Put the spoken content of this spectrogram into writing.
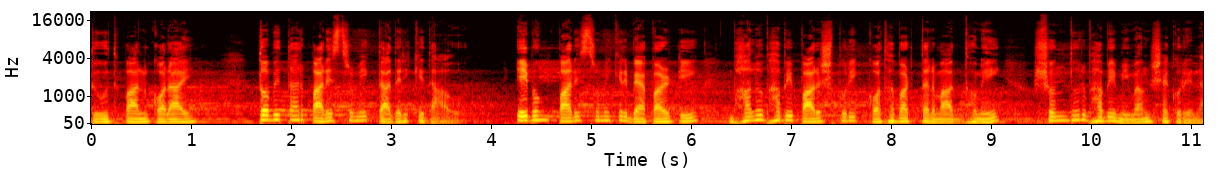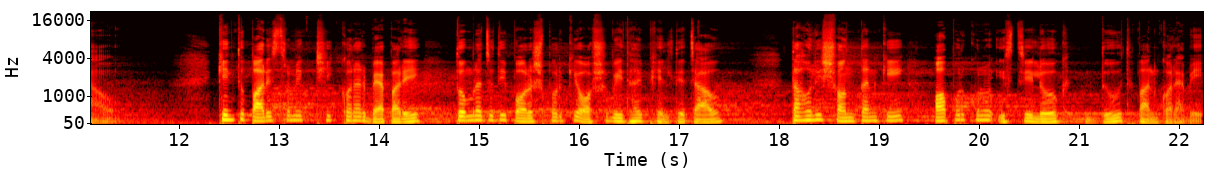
দুধ পান করায়, তবে তার পারিশ্রমিক তাদেরকে দাও এবং পারিশ্রমিকের ব্যাপারটি ভালোভাবে পারস্পরিক কথাবার্তার মাধ্যমে সুন্দরভাবে মীমাংসা করে নাও। কিন্তু পারিশ্রমিক ঠিক করার ব্যাপারে তোমরা যদি পরস্পরকে অসুবিধায় ফেলতে চাও তাহলে সন্তানকে অপর কোনো স্ত্রী লোক দুধ পান করাবে।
